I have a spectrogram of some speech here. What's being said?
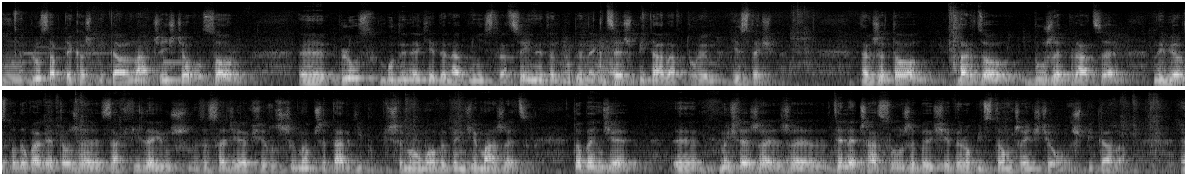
mm, plus apteka szpitalna, częściowo SOR, y, plus budynek jeden administracyjny, ten budynek C szpitala, w którym jesteśmy. Także to bardzo duże prace. No i biorąc pod uwagę to, że za chwilę już w zasadzie jak się rozstrzygną przetargi, podpiszemy umowy, będzie marzec, to będzie y, myślę, że, że tyle czasu, żeby się wyrobić z tą częścią szpitala. Y,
